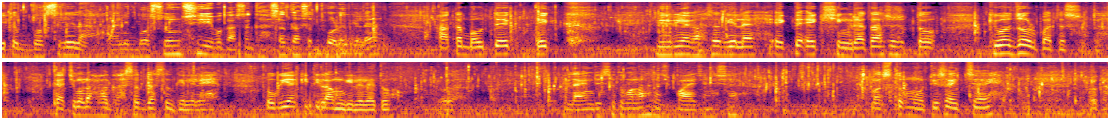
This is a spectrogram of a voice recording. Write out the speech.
इथं बसलेला आणि बसूनशी बघा असं घासत घासत फोडत गेलं आहे आता बहुतेक एक एरिया घासत गेला आहे एक तर एक शिंगराचा असू शकतो किंवा जोडपाचा असू शकतो. त्याच्यामुळे हा घासत घासत गेलेला आहे. बघूया किती लांब गेलेला आहे तो. बघा लाईन दिसते तुम्हाला त्याची पायाची निशाण. मस्त मोठी साईजची आहे. बघा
